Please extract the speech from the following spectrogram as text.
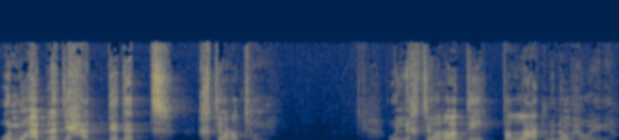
والمقابلة دي حددت اختياراتهم. والاختيارات دي طلعت منهم هوية.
